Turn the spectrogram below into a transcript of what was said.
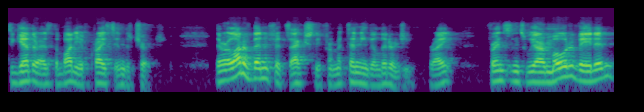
together as the body of Christ in the church. There are a lot of benefits actually from attending the liturgy, right? For instance, we are motivated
